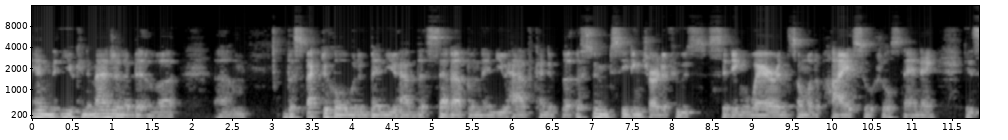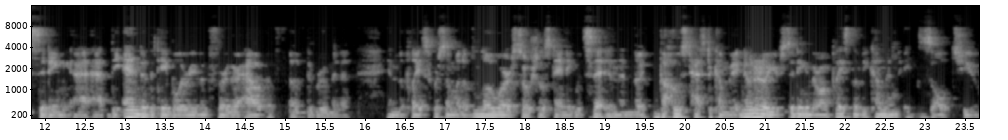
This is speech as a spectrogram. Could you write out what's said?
and you can imagine a bit of a um, the spectacle would have been you have this set up and, and you have kind of the assumed seating chart of who's sitting where and someone of high social standing is sitting at, at the end of the table or even further out of, of the room in a in the place where someone of lower social standing would sit and then the, the host has to come. Back no no no you're sitting in the wrong place. Let me come and exalt you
